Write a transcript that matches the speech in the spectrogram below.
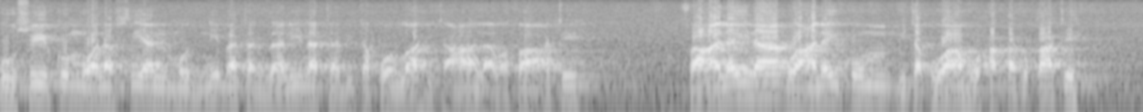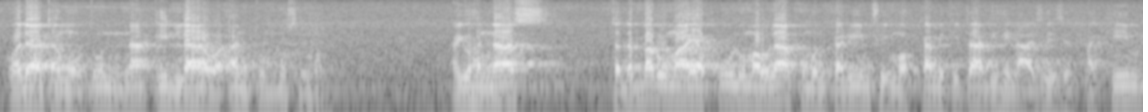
اوصيكم ونفسي المذنبة الذليلة بتقوى الله تعالى وطاعته فعلينا وعليكم بتقواه حق تقاته ولا تموتن الا وأنتم مسلمون ايها الناس tadabbaru ma yaqulu maulakumul karim fi muhkami kitabihi al-aziz al-hakim.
